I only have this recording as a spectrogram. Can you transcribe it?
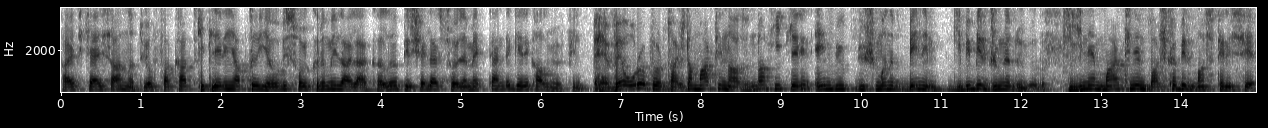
hayat hikayesi anlatıyor. Fakat Hitler'in yaptığı Yahudi soykırımıyla alakalı bir şeyler söylemekten de geri kalmıyor film. E, ve o röportajda Martin'in ağzından Hitler'in en büyük düşmanı benim gibi bir cümle duyuyoruz. Yine Martin'in başka bir masa tenisi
